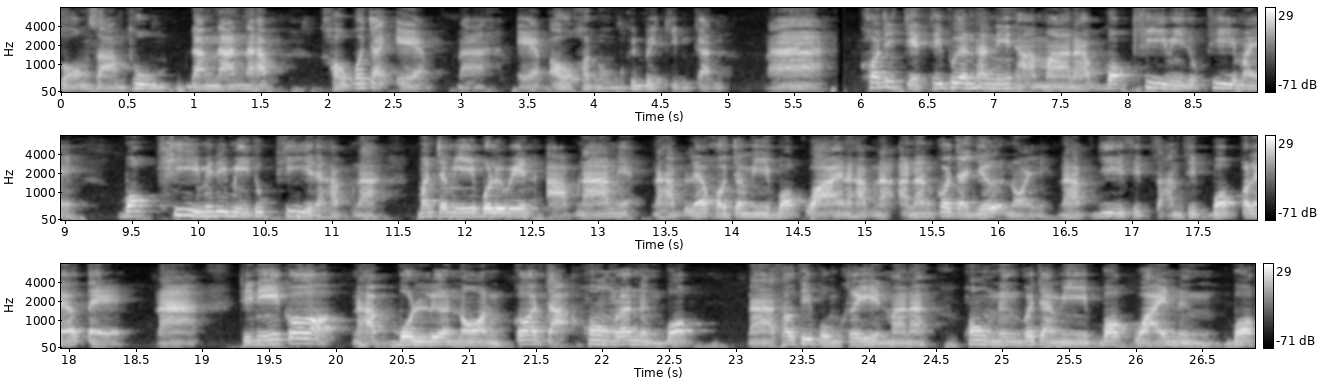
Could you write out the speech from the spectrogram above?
สองสามทุ่มดังนั้นนะครับ เขาก็จะแอบนะแอบเอาขนมขึ้นไปกินกันนะข้อที่ 7 ที่เพื่อนท่านนี้ถามมานะครับบล็อกขี้มีทุกที่ไหมบล็อกขี้ไม่ได้มีทุกที่นะครับนะมันจะมีบริเวณอาบน้ำเนี่ยนะครับ แล้วเขาจะมีบล็อกไว้นะครับนะอันนั้นก็จะเยอะหน่อยนะครับ20 30บล็อกก็แล้วแต่นะทีนี้ก็นะครับบนเรือนนอนก็จะห้องละ1บล็อก นะเท่าที่ผมเคยเห็นมานะ ห้องหนึ่งก็จะมีบล็อกไว้หนึ่งบล็อก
